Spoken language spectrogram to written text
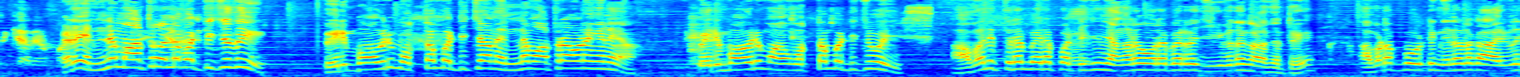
എനിക്ക് അറിയാൻ എടാ എന്നെ മാത്രമല്ല പറ്റിച്ചത്. പെരുമ്പാവൂര് മൊത്തം പറ്റിച്ചാണ്. എന്നെ മാത്രം അവൻ എങ്ങനെയാ? പെരുമ്പാവൂര് മൊത്തം പറ്റിച്ചു പോയി. അവൻ ഇത്രയും പേരെ പറ്റിച്ച് ഞങ്ങളുടെ കുറെ പേരുടെ ജീവിതം കളഞ്ഞിട്ട് അവിടെ പോയിട്ട് ഇങ്ങനെയുള്ള കാര്യങ്ങൾ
